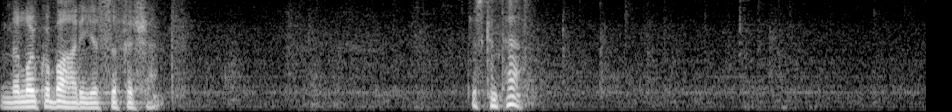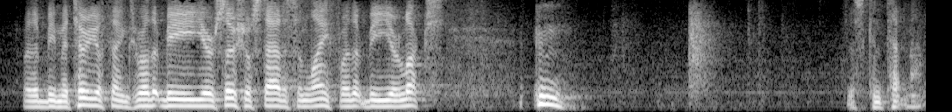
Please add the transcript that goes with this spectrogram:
the local body is sufficient. Just content. whether it be material things, whether it be your social status in life, whether it be your looks. Just contentment.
